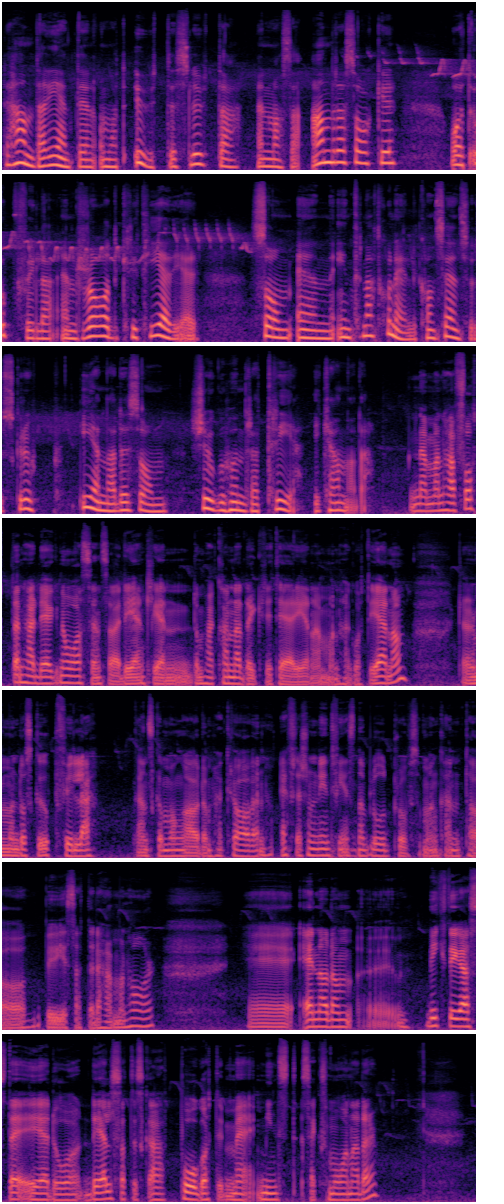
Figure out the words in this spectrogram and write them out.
Det handlar egentligen om att utesluta en massa andra saker och att uppfylla en rad kriterier som en internationell konsensusgrupp enades om 2003 i Kanada. När man har fått den här diagnosen så är det egentligen de här Kanada-kriterierna man har gått igenom där man då ska uppfylla ganska många av de här kraven eftersom det inte finns något blodprov som man kan ta och bevisa att det är det här man har. Eh, en av de eh, viktigaste är då dels att det ska ha pågått med minst sex månader.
